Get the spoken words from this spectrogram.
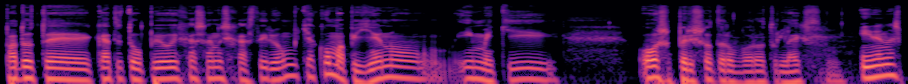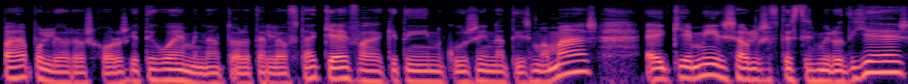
πάντοτε κάτι το οποίο είχα σαν ησυχαστήριό μου και ακόμα πηγαίνω, είμαι εκεί. Όσο περισσότερο μπορώ τουλάχιστον. Είναι ένας πάρα πολύ ωραίος χώρος, γιατί εγώ έμεινα τώρα τα λέω αυτά και έφαγα και την κουζίνα της μαμάς ε, και μύρισα όλες αυτές τις μυρωδιές.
